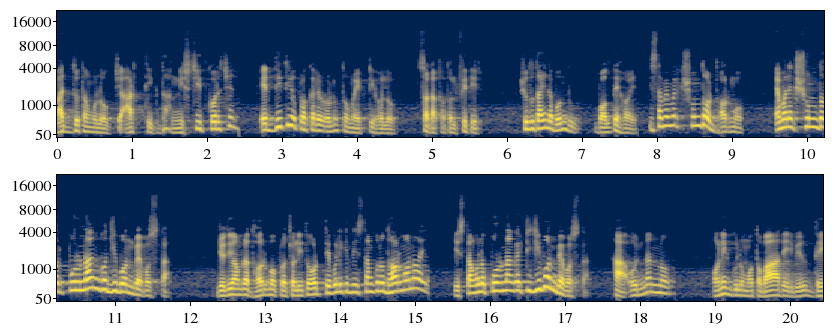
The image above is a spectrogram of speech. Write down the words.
বাধ্যতামূলক যে আর্থিক দান নিশ্চিত করেছেন, এর দ্বিতীয় প্রকারের অন্যতম একটি হলো সাদাকাতুল ফিতির। শুধু তাই না বন্ধু, বলতে হয়, ইসলাম এমন এক সুন্দর ধর্ম, এমন এক সুন্দর পূর্ণাঙ্গ জীবন ব্যবস্থা। যদিও আমরা ধর্ম প্রচলিত অর্থে বলি, কিন্তু ইসলাম কোনো ধর্ম নয়। ইসলাম হলো পূর্ণাঙ্গ একটি জীবন ব্যবস্থা। হ্যাঁ অন্যান্য অনেকগুলো মতবাদের বিরুদ্ধে,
